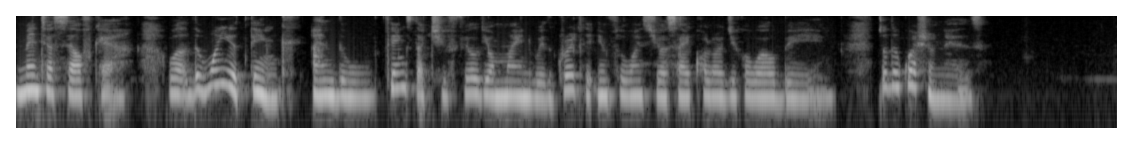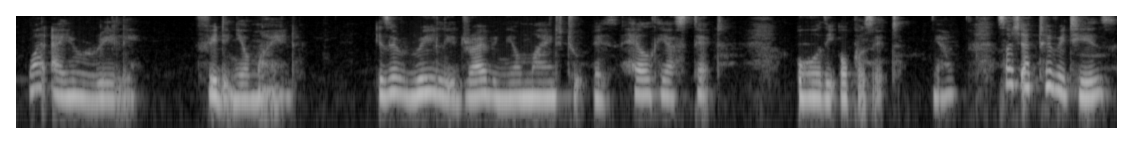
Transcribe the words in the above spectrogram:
Mental self care. Well, the way you think and the things that you fill your mind with greatly influence your psychological well being. So the question is what are you really feeding your mind? Is it really driving your mind to a healthier state or the opposite? Yeah. Such activities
